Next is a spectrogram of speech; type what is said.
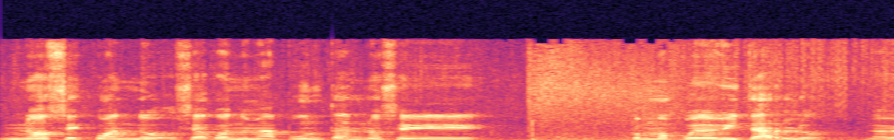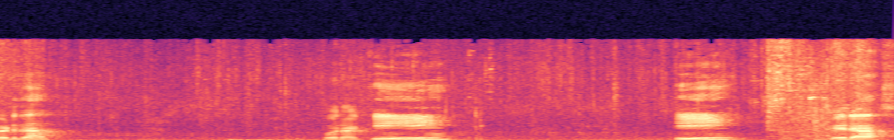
no sé cuándo, o sea, cuando me apuntan no sé cómo puedo evitarlo, la verdad. Por aquí. Y verás.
